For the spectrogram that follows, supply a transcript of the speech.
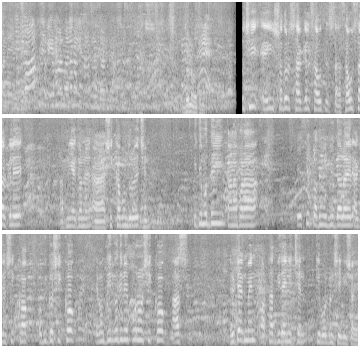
মানে সেপ্টেম্বর মাসে স্কুলে জয়েন করেছি ধন্যবাদ বলছি এই সদর সার্কেল সাউথ সাউথ সার্কেলে আপনি একজন শিক্ষাবন্ধু রয়েছেন। ইতিমধ্যেই কানাপাড়া এসসি প্রাথমিক বিদ্যালয়ের একজন শিক্ষক, অভিজ্ঞ শিক্ষক এবং দীর্ঘদিনের পুরনো শিক্ষক আজ রিটায়ারমেন্ট অর্থাৎ বিদায় নিচ্ছেন। কি বলবেন সেই বিষয়ে?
